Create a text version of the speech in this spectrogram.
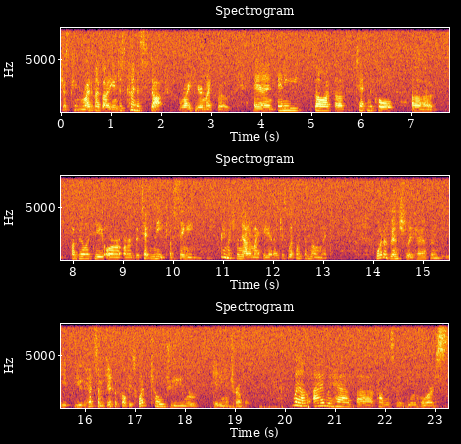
just came right at my body and just kind of stopped right here in my throat. And any thought of technical uh, ability or, or the technique of singing pretty much went out of my head. I just went with the moment. What eventually happened? You, you had some difficulties. What told you you were getting in trouble? Well, I would have uh, problems with being hoarse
